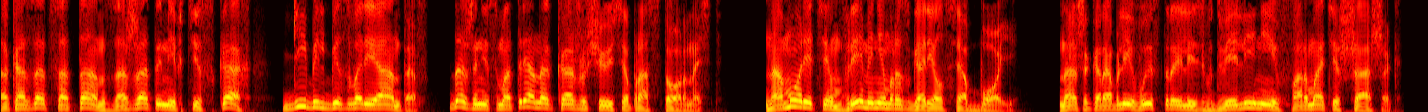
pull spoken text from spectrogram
Оказаться там, зажатыми в тисках, гибель без вариантов, даже несмотря на кажущуюся просторность. На море тем временем разгорелся бой. Наши корабли выстроились в две линии в формате шашек.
